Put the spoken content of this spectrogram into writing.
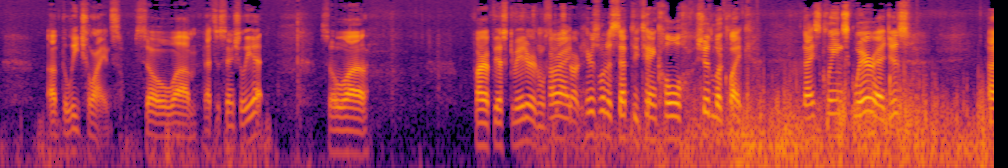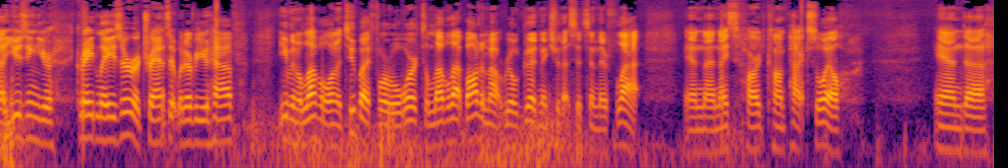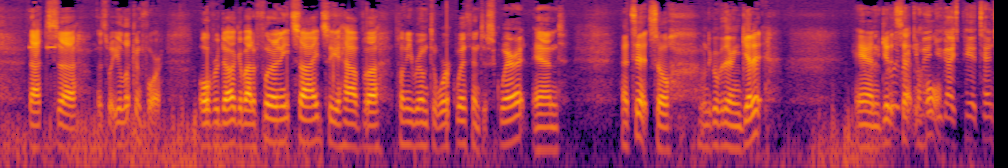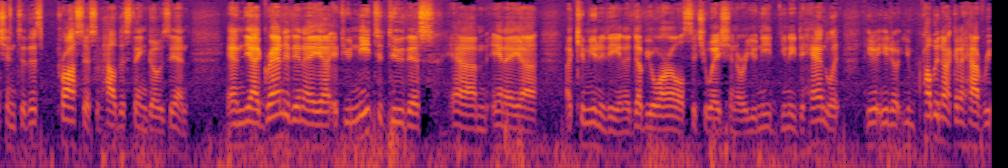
of the leach lines so um, that's essentially it so uh, fire up the excavator and we'll get started. Here's what a septic tank hole should look like nice clean square edges. Uh, using your grade laser or transit, whatever you have, even a level on a 2x4 will work to level that bottom out real good. Make sure that sits in there flat. And uh, nice hard compact soil. And uh, that's, uh, that's what you're looking for. Overdug about a foot on each side so you have uh, plenty of room to work with and to square it. And that's it. So I'm going to go over there and get it and get really it set in the hole. you guys pay attention to this process of how this thing goes in. And yeah, granted, in a uh, if you need to do this um, in a, uh, a community in a WROL situation, or you need you need to handle it, you you know you're probably not going to have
